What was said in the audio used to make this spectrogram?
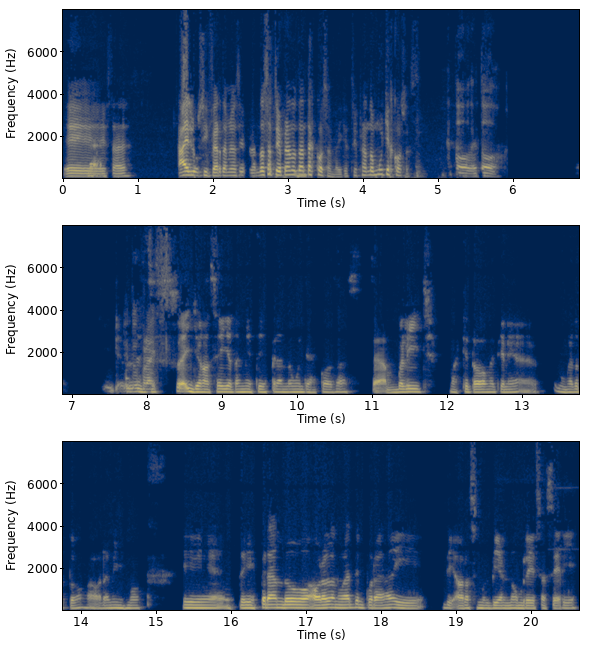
eh, Claro. está- Ah, y Lucifer también lo estoy esperando, o sea, estoy esperando tantas cosas, marica, estoy esperando muchas cosas. de todo, de todo. Yo no sé, yo también estoy esperando muchas cosas. O sea, Bleach, más que todo, me tiene muerto ahora mismo. Eh, estoy esperando ahora la nueva temporada de, de- ahora se me olvida el nombre de esa serie,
